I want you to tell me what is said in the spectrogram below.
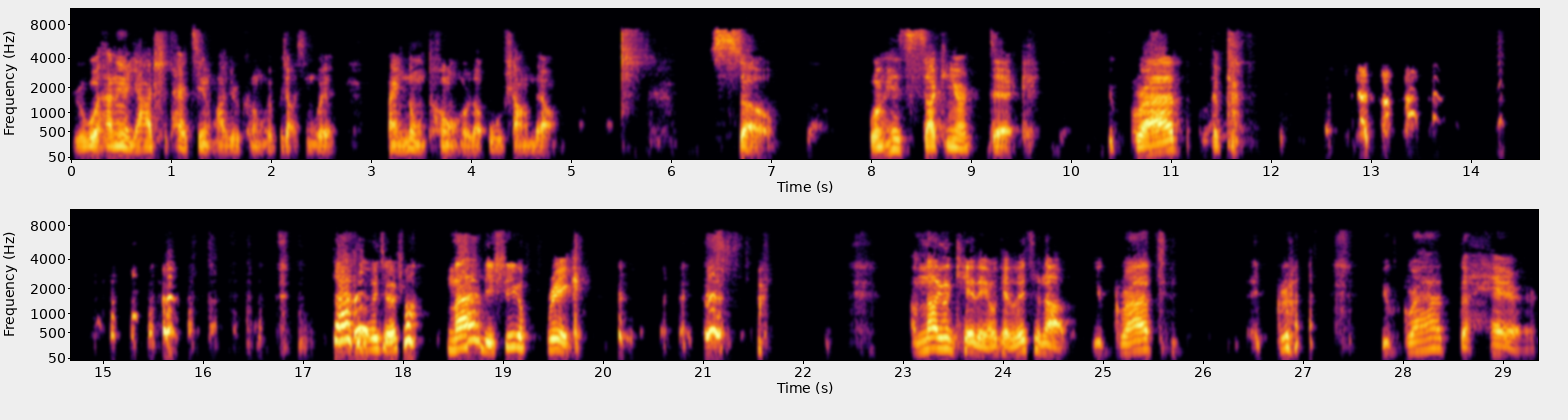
如果他那个牙齿太近的话，就是可能会不小心会把你弄痛或者误伤掉。So when he's sucking your dick, you grab the 大家可能会觉得说，Man，你是一个 freak。I'm not even kidding. Okay, listen up. You grab, grab, you grab the hair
